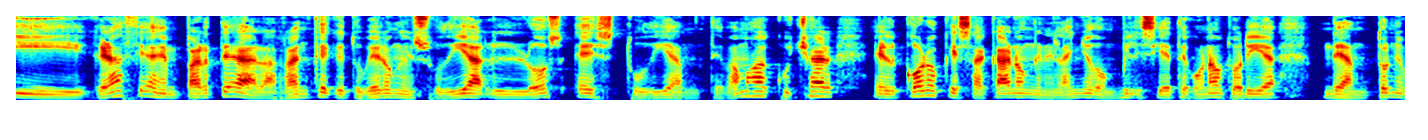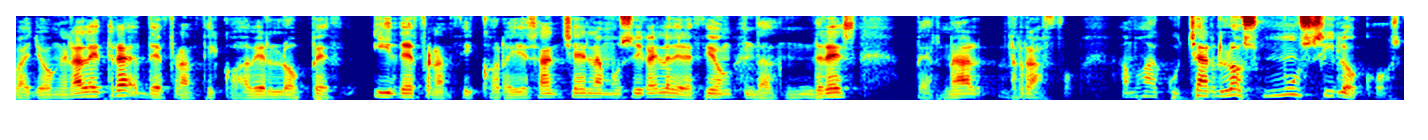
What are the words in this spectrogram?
y gracias en parte al arranque que tuvieron en su día los estudiantes. Vamos a escuchar el coro que sacaron en el año 2007 con autoría de Antonio Bayón en la letra, de Francisco Javier López y de Francisco Reyes Sánchez en la música y la dirección de Andrés Bernal Rafo. Vamos a escuchar Los Musilocos.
